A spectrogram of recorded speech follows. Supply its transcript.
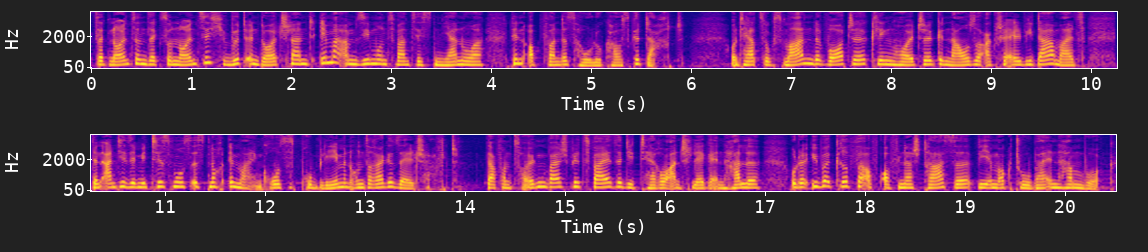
Seit 1996 wird in Deutschland immer am 27. Januar den Opfern des Holocaust gedacht. Und Herzogs mahnende Worte klingen heute genauso aktuell wie damals, denn Antisemitismus ist noch immer ein großes Problem in unserer Gesellschaft. Davon zeugen beispielsweise die Terroranschläge in Halle oder Übergriffe auf offener Straße wie im Oktober in Hamburg.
